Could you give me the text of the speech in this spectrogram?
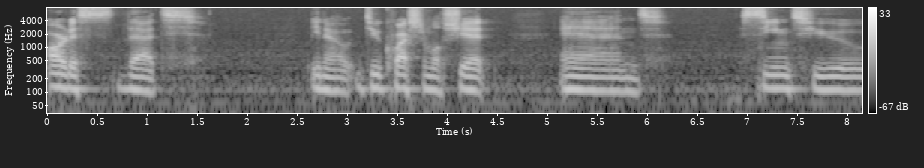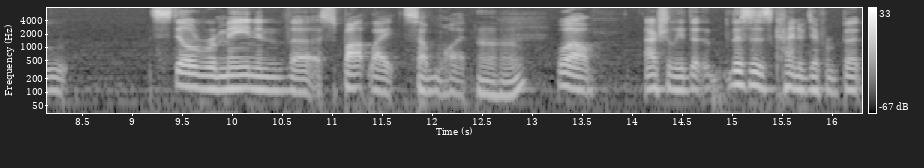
artists that you know do questionable shit and seem to still remain in the spotlight somewhat. uh-huh Well, actually, th- this is kind of different, but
